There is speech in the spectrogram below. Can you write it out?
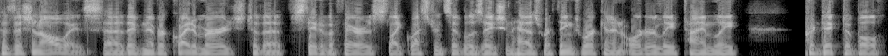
position always. Uh, they've never quite emerged to the state of affairs like Western civilization has, where things work in an orderly, timely, predictable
